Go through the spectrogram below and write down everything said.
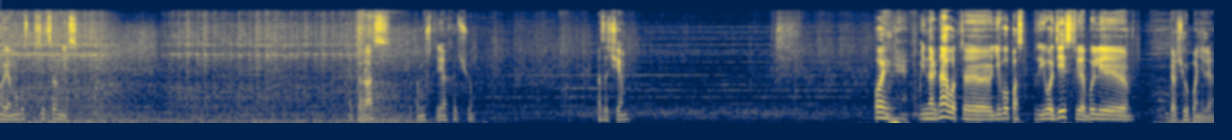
Ой, я могу спуститься вниз. Это раз, потому что я хочу. А зачем? Ой, иногда вот э, его, пост... его действия были... Короче, вы поняли.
